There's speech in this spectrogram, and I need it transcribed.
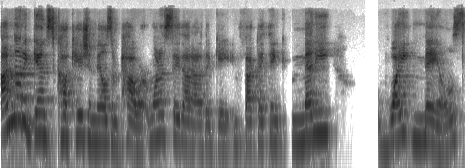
I'm not against Caucasian males in power. I want to say that out of the gate. In fact, I think many white males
